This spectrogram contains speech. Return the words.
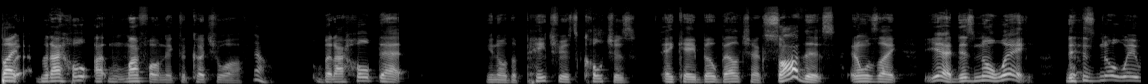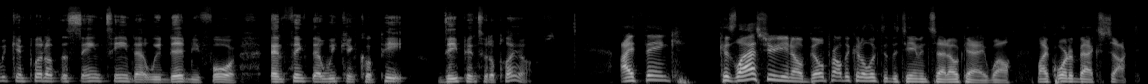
But but, but I hope I, my fault, Nick, to cut you off. No. But I hope that you know the Patriots coaches, aka Bill Belichick, saw this and was like, "Yeah, there's no way, there's no way we can put up the same team that we did before and think that we can compete deep into the playoffs." I think because last year, you know, Bill probably could have looked at the team and said, okay, well, my quarterback sucked.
